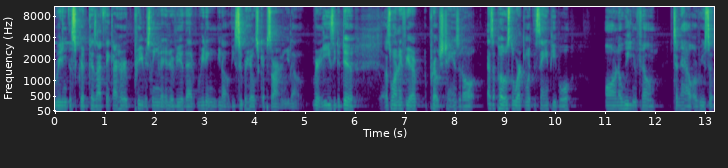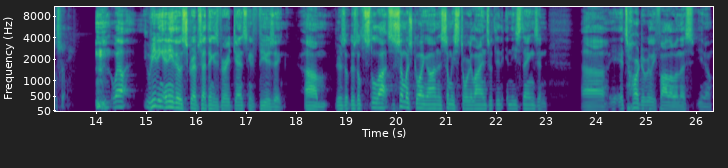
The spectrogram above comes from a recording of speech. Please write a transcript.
reading the script because I think I heard previously in an interview that reading, you know, these superhero scripts aren't, you know, very easy to do. I was wondering if your approach changed at all, as opposed to working with the same people on a Whedon film to now a Russo's film. well, reading any of those scripts, I think, is very dense and confusing. Um, there's a, there's a lot, so much going on, and so many storylines within in these things, and uh, it's hard to really follow unless you know.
